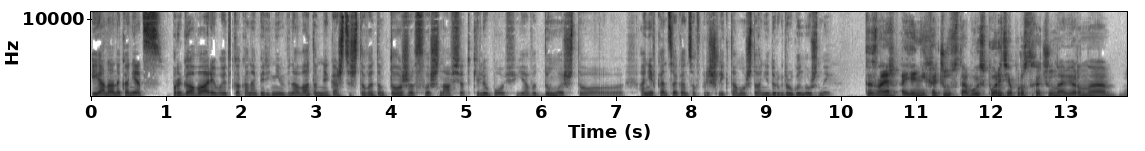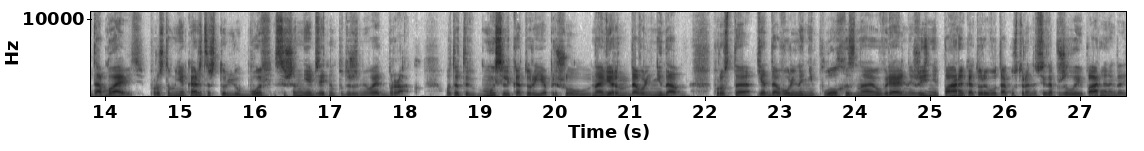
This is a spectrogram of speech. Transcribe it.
и она, наконец, проговаривает, как она перед ним виновата, мне кажется, что в этом тоже слышна все-таки любовь. Я вот думаю, что они в конце концов пришли к тому, что они друг другу нужны. Ты знаешь, а я не хочу с тобой спорить, я просто хочу, наверное, добавить. Просто мне кажется, что любовь совершенно не обязательно подразумевает брак. Вот эта мысль, к которой я пришел, наверное, довольно недавно. Просто я довольно неплохо знаю в реальной жизни пары, которые вот так устроены. Всегда пожилые пары, иногда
